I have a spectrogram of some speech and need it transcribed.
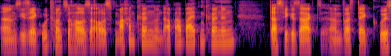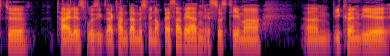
ähm, sie sehr gut von zu Hause aus machen können und abarbeiten können. Das, wie gesagt, was der größte Teil ist, wo sie gesagt haben, da müssen wir noch besser werden, ist das Thema, wie können wir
